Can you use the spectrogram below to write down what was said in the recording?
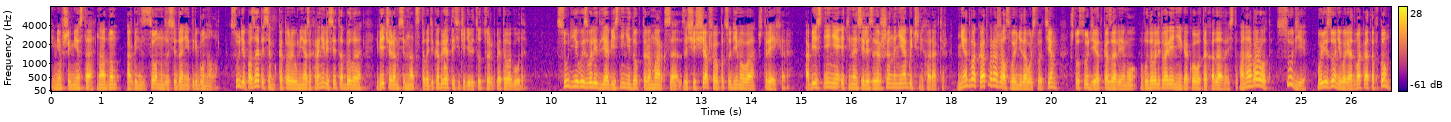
имевший место на одном организационном заседании трибунала. Судя по записям, которые у меня сохранились, это было вечером 17 декабря 1945 года. Судьи вызвали для объяснений доктора Маркса, защищавшего подсудимого Штрейхера. Объяснения эти носили совершенно необычный характер. Не адвокат выражал свое недовольство тем, что судьи отказали ему в удовлетворении какого-то ходатайства, а наоборот, судьи урезонивали адвоката в том,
